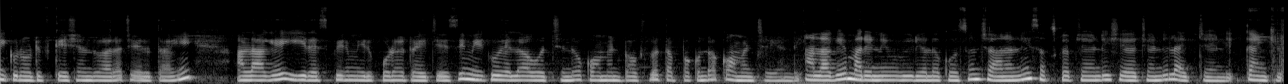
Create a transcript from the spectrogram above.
మీకు నోటిఫికేషన్ ద్వారా చేరుతాయి. అలాగే ఈ రెసిపీని మీరు కూడా ట్రై చేసి మీకు ఎలా వచ్చిందో కామెంట్ బాక్స్లో తప్పకుండా కామెంట్ చేయండి. అలాగే మరిన్ని వీడియోల కోసం ఛానల్ని సబ్స్క్రైబ్ చేయండి షేర్ చేయండి లైక్ చేయండి. Thank you.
